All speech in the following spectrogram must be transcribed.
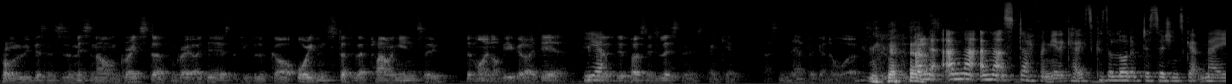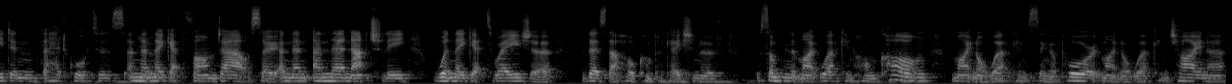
probably businesses are missing out on great stuff and great ideas that people have got, or even stuff that they're ploughing into that might not be a good idea. People, Yeah. The person who's listening is thinking, that's never going to work. And, that's- and that and that's definitely the case because a lot of decisions get made in the headquarters and then Yeah. they get farmed out so and then and then actually when they get to Asia there's that whole complication of something that might work in Hong Kong might not work in Singapore it might not work in China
